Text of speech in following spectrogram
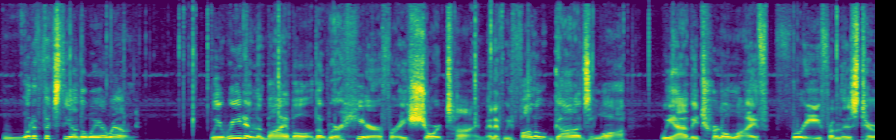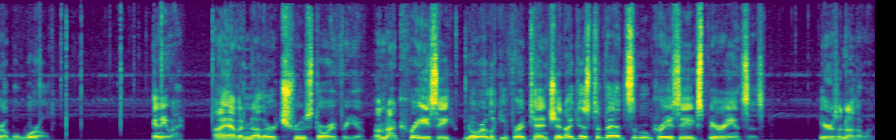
what if it's the other way around? We read in the Bible that we're here for a short time, and if we follow God's law, we have eternal life free from this terrible world. Anyway, I have another true story for you. I'm not crazy, nor looking for attention, I just have had some crazy experiences. Here's another one.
